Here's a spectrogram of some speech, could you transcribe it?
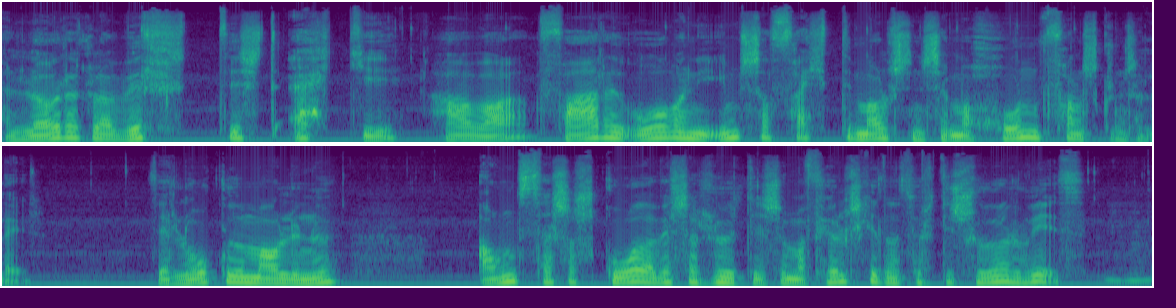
en lögregla virtist ekki hafa farið ofan í ymsa þætti málsinn sem að hon fannst grunnsalegir. Þeir lókuðu málinu án þess að skoða vissa hluti sem að fjölskyldan þurfti svör við mm -hmm.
